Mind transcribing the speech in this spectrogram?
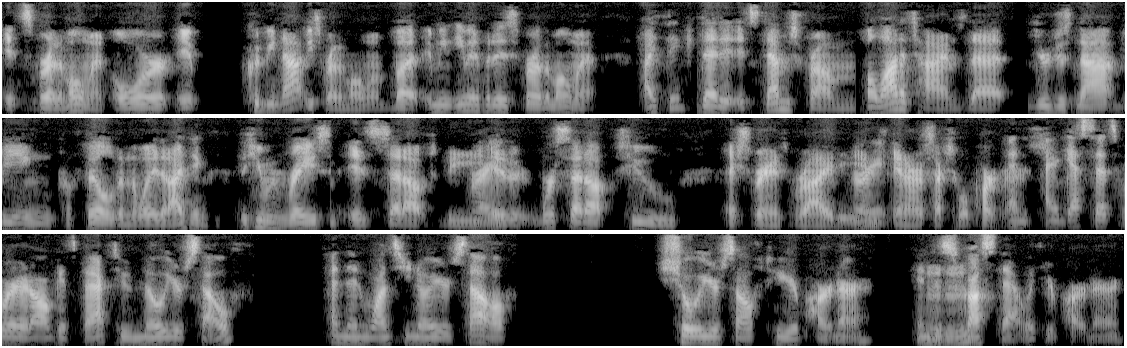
it's spur of the moment, or it could be not be spur of the moment. But I mean, even if it is spur of the moment, I think that it, it stems from a lot of times that you're just not being fulfilled in the way that I think the human race is set out to be. Right. We're set up to experience variety in- Right. in, our sexual partners. And I guess that's where it all gets back to know yourself, and then once you know yourself, show yourself to your partner and Mhm. discuss that with your partner.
